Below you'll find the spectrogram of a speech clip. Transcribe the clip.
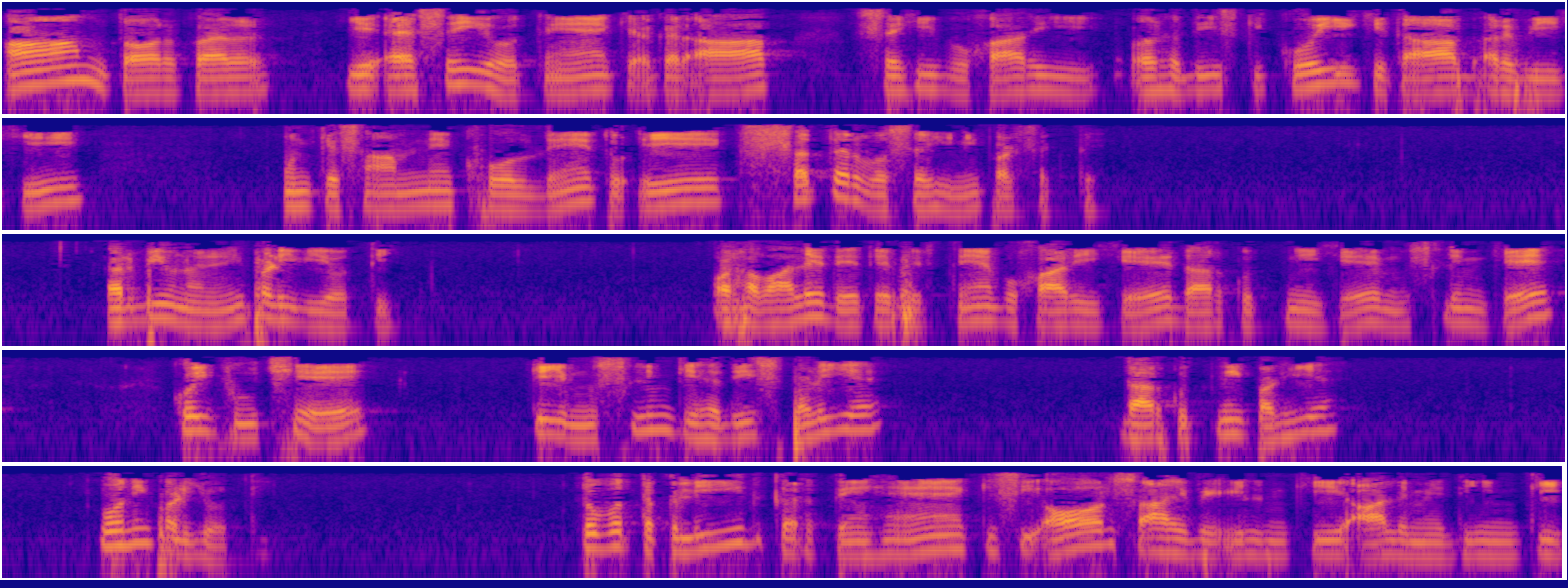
عام طور پر یہ ایسے ہی ہوتے ہیں کہ اگر آپ صحیح بخاری اور حدیث کی کوئی کتاب عربی کی ان کے سامنے کھول دیں تو ایک سطر وہ صحیح نہیں پڑھ سکتے۔ عربی انہوں نے نہیں پڑھی ہوئی ہوتی۔ اور حوالے دیتے پھرتے ہیں بخاری کے دارکتنی کے، مسلم کے۔ کوئی پوچھے کہ یہ مسلم کی حدیث پڑھی ہے، دار کتنی پڑھی ہے، وہ نہیں پڑھی ہوتی۔ تو وہ تقلید کرتے ہیں کسی اور صاحب علم کی، عالم دین کی۔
